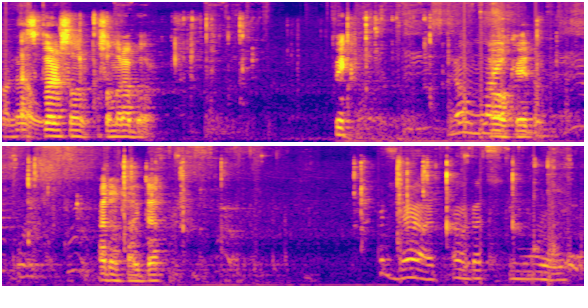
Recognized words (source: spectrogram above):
Oh no. Let's burn some, some rubber. Quick. I don't like. Okay. I don't like that. What's that? Oh, that's immortal.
